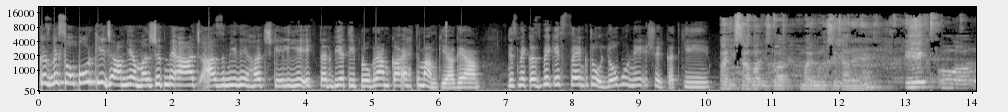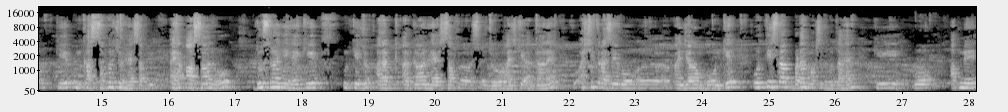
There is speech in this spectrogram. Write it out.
قصبے سوپور کی جامعہ مسجد میں آج آزمین حج کے لیے ایک تربیتی پروگرام کا اہتمام کیا گیا۔ جس میں قصبے کے سینکڑوں لوگوں نے شرکت کی۔ حاجی صاحب اس بار ہمارے ملک سے جا رہے ہیں۔ ایک کہ ان کا سفر جو ہے سفر آسان ہو۔ دوسرا یہ ہے کہ ان کے جو ارکان ہے جو حج کے ارکان ہیں، وہ اچھی طرح سے وہ انجام ہو ان کے۔ اور تیسرا بڑا مقصد ہوتا ہے کہ وہ اپنے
